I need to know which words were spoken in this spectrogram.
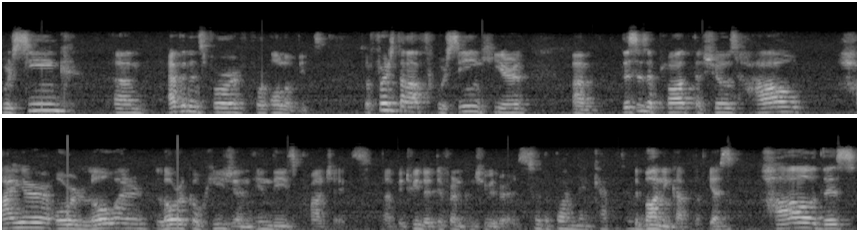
we're seeing um, evidence for, for all of these. So first off, we're seeing here, um, this is a plot that shows how higher or lower lower cohesion in these projects uh, between the different contributors. So the bonding capital. The bonding capital, yes. How this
